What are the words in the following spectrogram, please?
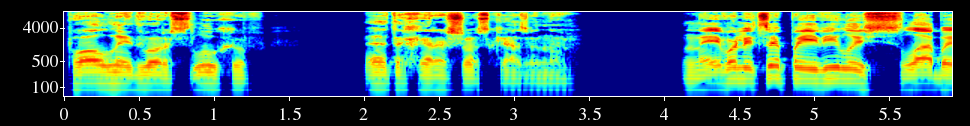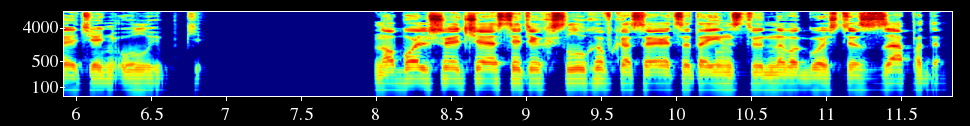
«Полный двор слухов. Это хорошо сказано». На его лице появилась слабая тень улыбки. «Но большая часть этих слухов касается таинственного гостя с запада»,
